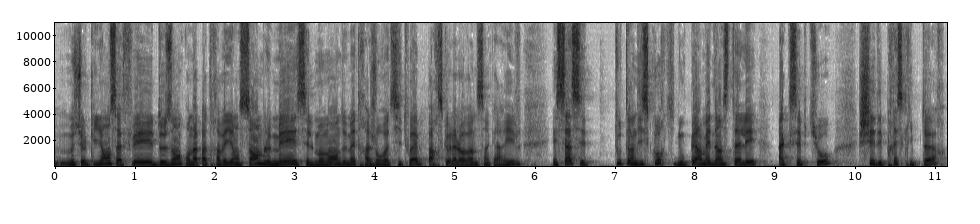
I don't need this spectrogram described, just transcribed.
monsieur le client, ça fait deux ans qu'on n'a pas travaillé ensemble, mais c'est le moment de mettre à jour votre site web parce que la loi 25 arrive. Et ça, c'est tout un discours qui nous permet d'installer Acceptio chez des prescripteurs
